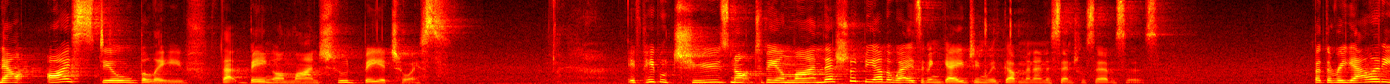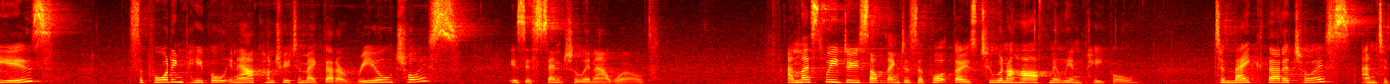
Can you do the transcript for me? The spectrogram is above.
Now, I still believe that being online should be a choice. If people choose not to be online, there should be other ways of engaging with government and essential services. But the reality is, supporting people in our country to make that a real choice is essential in our world. Unless we do something to support those two and a half million people to make that a choice and to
